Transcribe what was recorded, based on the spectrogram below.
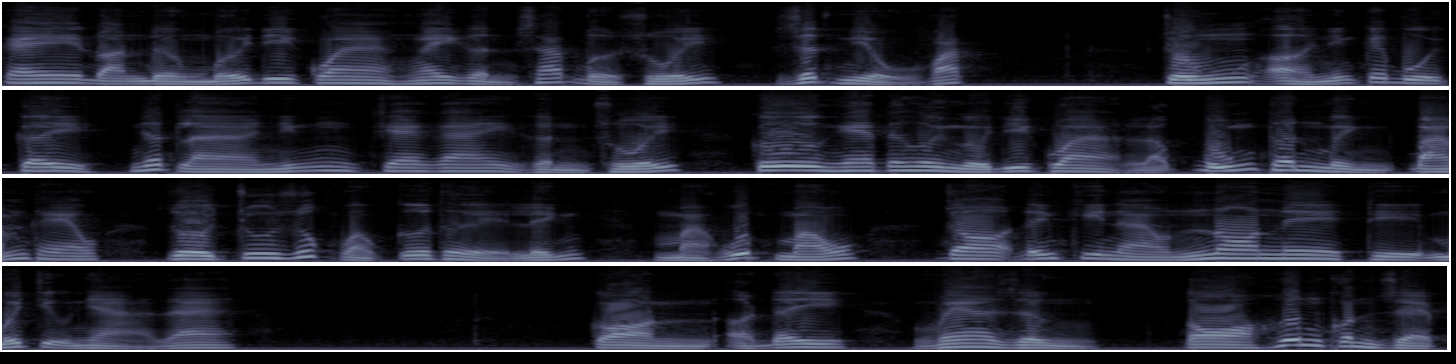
Cái đoạn đường mới đi qua ngay gần sát bờ suối, rất nhiều vắt. Chúng ở những cái bụi cây, nhất là những che gai gần suối, cứ nghe thấy hơi người đi qua là búng thân mình bám theo rồi chui rúc vào cơ thể lính mà hút máu cho đến khi nào no nê thì mới chịu nhả ra. Còn ở đây ve rừng to hơn con dẹp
